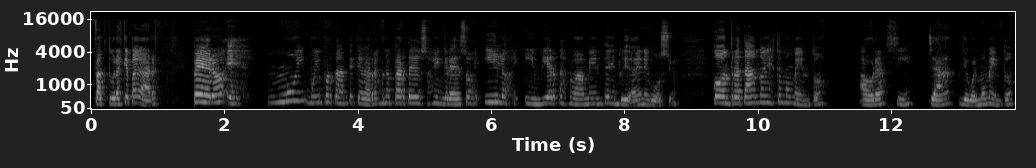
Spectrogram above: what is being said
facturas que pagar, pero es muy, muy importante que agarres una parte de esos ingresos y los inviertas nuevamente en tu idea de negocio. Contratando en este momento, ahora sí, ya llegó el momento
